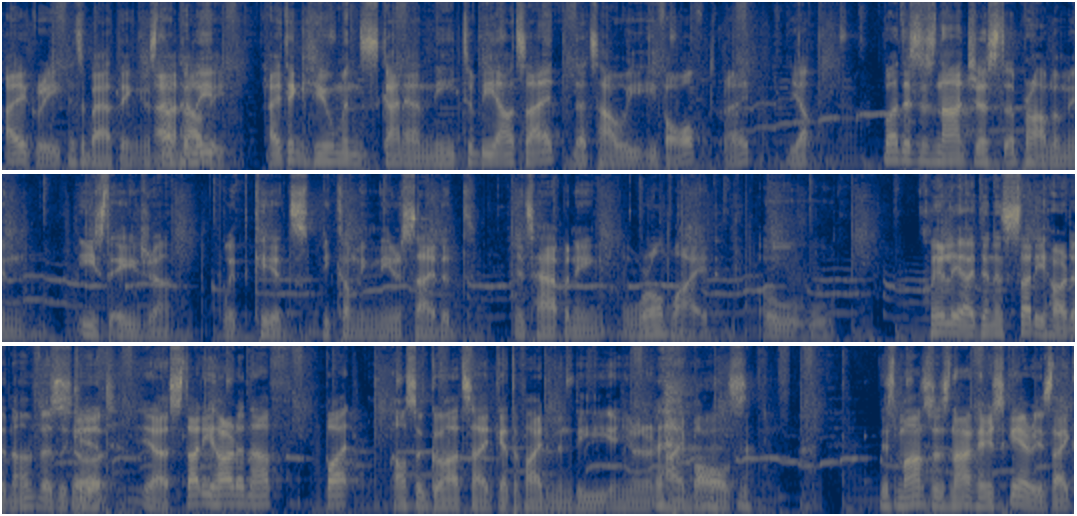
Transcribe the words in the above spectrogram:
I agree. It's a bad thing. It's I not believe. healthy. I think humans kind of need to be outside. That's how we evolved, right? Yep. But this is not just a problem in East Asia with kids becoming nearsighted. It's happening worldwide. Oh, clearly I didn't study hard enough as a So, kid. Yeah, study hard enough, but also go outside, get the vitamin D in your eyeballs. this monster is not very scary. It's like,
